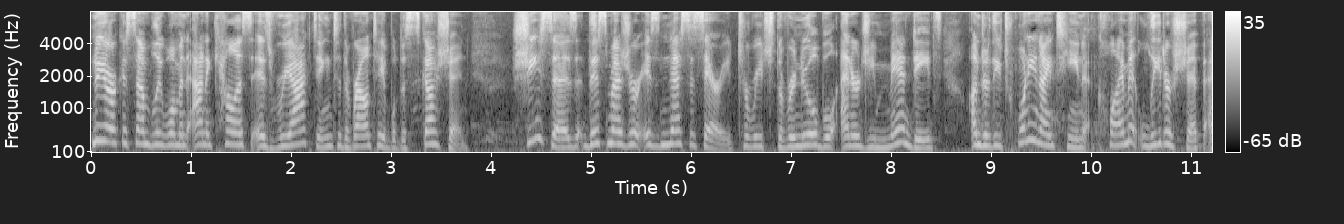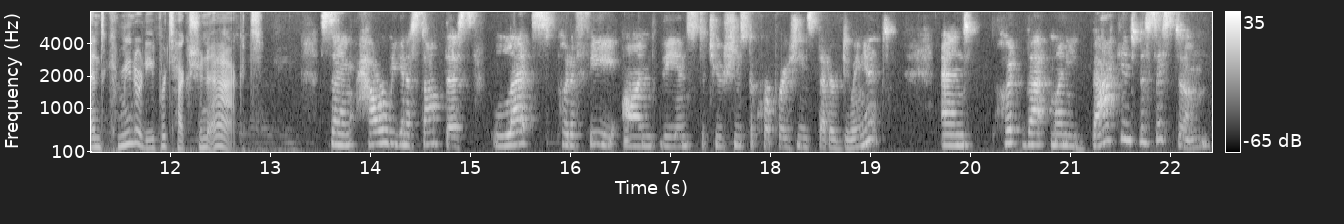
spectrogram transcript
New York Assemblywoman Anna Kelles is reacting to the roundtable discussion. She says this measure is necessary to reach the renewable energy mandates under the 2019 Climate Leadership and Community Protection Act saying, how are we going to stop this? Let's put a fee on the institutions, the corporations that are doing it, and put that money back into the system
